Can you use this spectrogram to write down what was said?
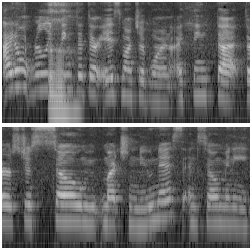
I don't really Uh-huh. think that there is much of one. I think that there's just so much newness and so many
